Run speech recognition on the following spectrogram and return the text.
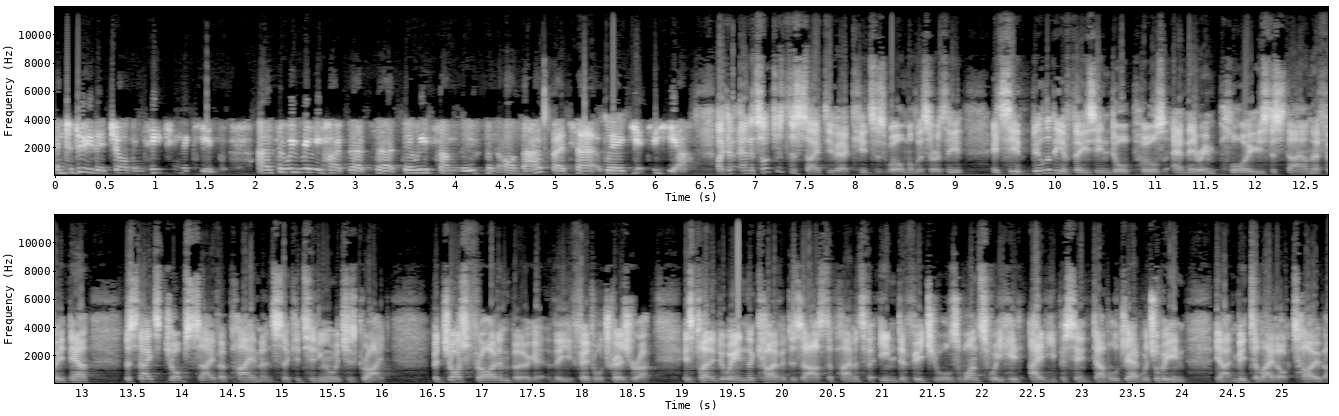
and to do their job in teaching the kids. Uh, so we really hope that uh, there is some movement on that, but uh, we're yet to hear. Okay, and it's not just the safety of our kids as well, Melissa. It's the it's the ability of these indoor pools and their employees to stay on their feet. Now, the state's job saver payments are continuing, which is great. But Josh Frydenberg, the federal treasurer, is planning to end the COVID disaster payments for individuals once we hit 80% double jab, which will be in you know, mid to late October.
